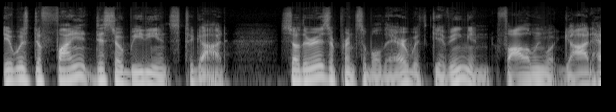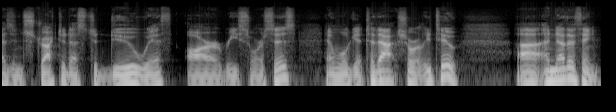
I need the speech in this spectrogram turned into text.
it was defiant disobedience to God. So there is a principle there with giving and following what God has instructed us to do with our resources, and we'll get to that shortly too. Uh, another thing,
